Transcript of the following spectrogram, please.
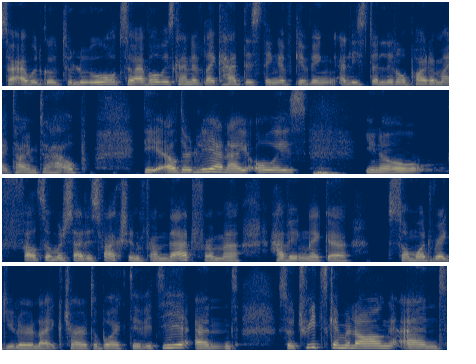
So I would go to Lourdes. So I've always kind of like had this thing of giving at least a little part of my time to help the elderly, and I always, you know, felt so much satisfaction from that, from uh, having like a somewhat regular like charitable activity. And so treats came along and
